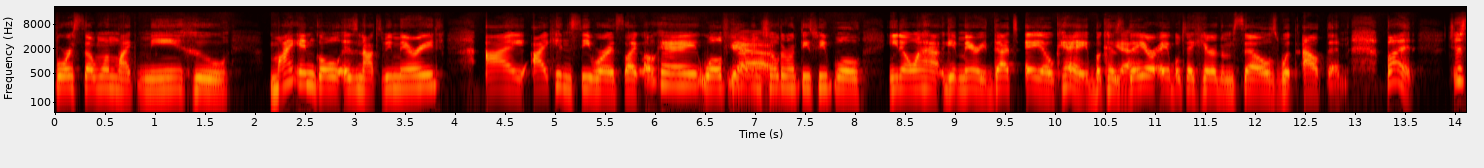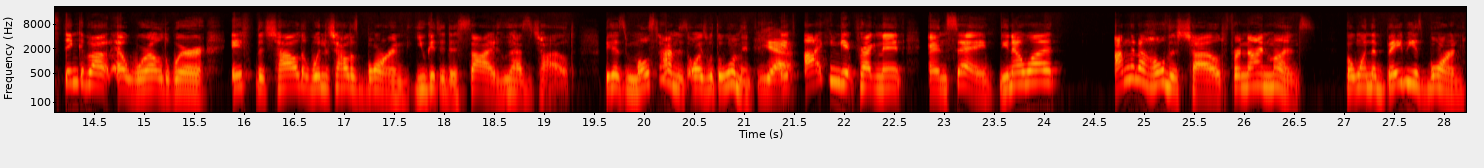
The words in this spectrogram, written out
for someone like me who my end goal is not to be married. I I can see where it's like, okay, well, if you're Yeah. having children with these people, you don't want to get married. That's a okay because Yeah. they are able to take care of themselves without them. But just think about a world where if the child, when the child is born, you get to decide who has the child. Because most times it's always with the woman. Yeah. If I can get pregnant and say, you know what, I'm gonna hold this child for nine months, but when the baby is born,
